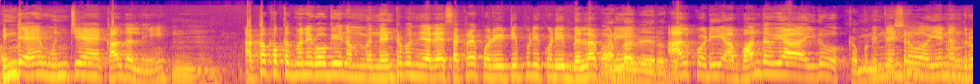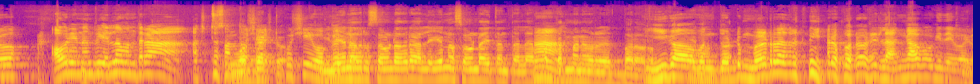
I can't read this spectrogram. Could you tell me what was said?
ಹಿಂದೆ ಮುಂಚೆ ಕಾಲದಲ್ಲಿ ಅಕ್ಕಪಕ್ಕದ ಮನೆಗೆ ಹೋಗಿ ನಮ್ಮ ನೆಂಟರು ಬಂದಿದ್ದಾರೆ ಸಕ್ಕರೆ ಕೊಡಿ ಟಿಪ್ಪುಡಿ ಕೊಡಿ ಬೆಲ್ಲ ಕೊಡಿ ಹಾಲ್ ಕೊಡಿ ಆ ಬಾಂಧವ್ಯ ಇದು ನಿಮ್ ನೆಂಟರು ಏನಂದ್ರು ಅವ್ರು ಏನಂದ್ರು ಎಲ್ಲ ಒಂಥರ ಅಷ್ಟು ಸಂತೋಷ ಅಷ್ಟು ಖುಷಿ. ಏನಾದ್ರು ಸೌಂಡ್ ಆದ್ರೆ ಅಲ್ಲಿ ಏನೋ ಸೌಂಡ್ ಆಯ್ತಂತಲ್ಲ ಪಕ್ಕದ ಮನೆಯವರು ಬರೋರು. ಈಗ ಒಂದು ದೊಡ್ಡ ಮರ್ಡರ್ ಆದ್ರೂ ಯಾರು ಬರೋರಿಲ್ಲ ಹಂಗಾಗೋಗಿದೆ ಇವಾಗ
